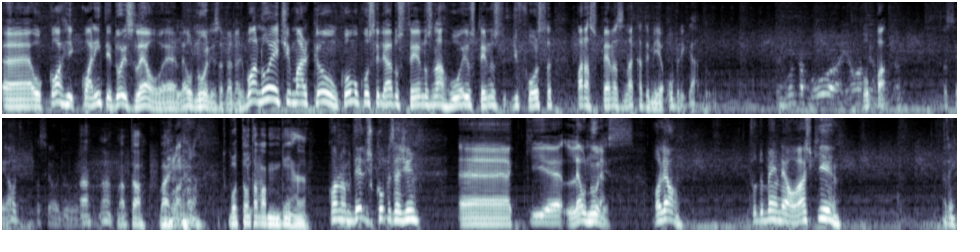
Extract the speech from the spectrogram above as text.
É, o Corre 42 Léo, é Léo Nunes, na verdade. Boa noite, Marcão. Como conciliar os treinos na rua e os treinos de força para as pernas na academia? Obrigado. Pergunta boa e é uma Opa. pergunta- Tá sem áudio? Tá sem áudio. Ah, ah, tá, vai. Vamos lá, vamos lá. O botão tava. hum, Qual o nome dele? Desculpa, Serginho. É, que é Léo Nunes. Ô, Léo. Tudo bem, Léo? Eu acho que. Peraí.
